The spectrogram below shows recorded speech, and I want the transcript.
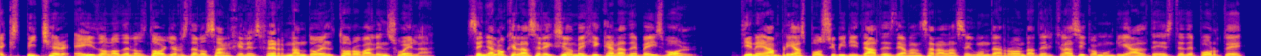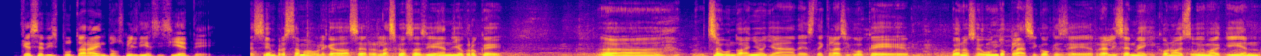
ex pitcher e ídolo de los Dodgers de Los Ángeles, Fernando El Toro Valenzuela, señaló que la selección mexicana de béisbol tiene amplias posibilidades de avanzar a la segunda ronda del Clásico Mundial de este deporte que se disputará en 2017. Siempre estamos obligados a hacer las cosas bien. Yo creo que uh, segundo año ya de este clásico que, bueno, segundo clásico que se realiza en México, ¿no? Estuvimos aquí en,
